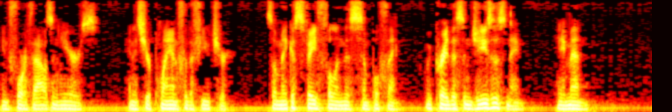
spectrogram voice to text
in 4,000 years, and it's your plan for the future. So make us faithful in this simple thing. We pray this in Jesus' name. Amen.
